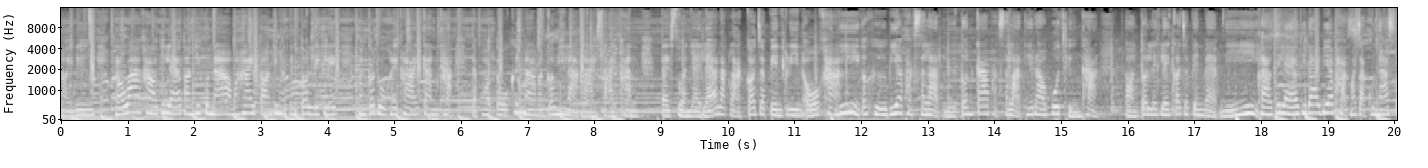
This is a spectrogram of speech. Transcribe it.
หน่อยนึง เพราะว่าคราวที่แล้วตอนที่คุณน้าเอามาให้ตอนที่มันเป็นต้นเล็ก ๆ มันก็ดูคล้าย ๆ กันค่ะ แต่พอโตขึ้นมามันก็มีหลากหลายสายพันธุ์ แต่ส่วนใหญ่แล้วหลักๆ ก็จะเป็นกรีนโอ๊ค่ะ นี่ก็คือเบี้ยผักสลัด หรือต้นก้าผักสลัดที่เราพูดถึงค่ะ ตอนต้นเล็กๆ ก็จะเป็นแบบนี้ คราวที่แล้วที่ได้เบี้ยผักมาจากคุณน้าส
